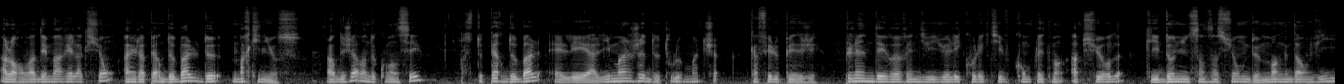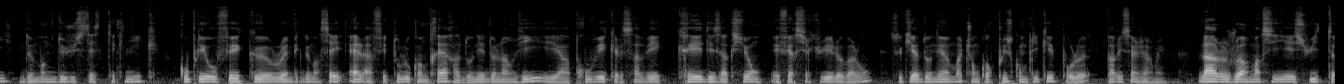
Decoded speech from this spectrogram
Alors on va démarrer l'action avec la perte de balle de Marquinhos. Alors déjà avant de commencer, cette perte de balle, elle est à l'image de tout le match qu'a fait le PSG plein d'erreurs individuelles et collectives complètement absurdes, qui donnent une sensation de manque d'envie, de manque de justesse technique, couplé au fait que l'Olympique de Marseille, elle, a fait tout le contraire, a donné de l'envie et a prouvé qu'elle savait créer des actions et faire circuler le ballon, ce qui a donné un match encore plus compliqué pour le Paris Saint-Germain. Là, le joueur marseillais, suite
